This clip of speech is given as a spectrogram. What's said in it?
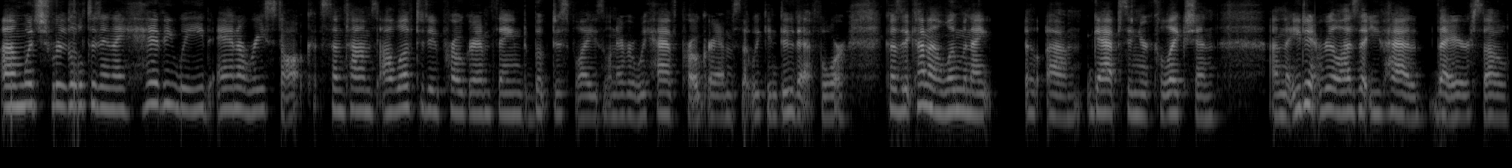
um, which resulted in a heavy weed and a restock. Sometimes I love to do program themed book displays whenever we have programs that we can do that for because it kind of illuminate uh, um, gaps in your collection um, that you didn't realize that you had there. So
